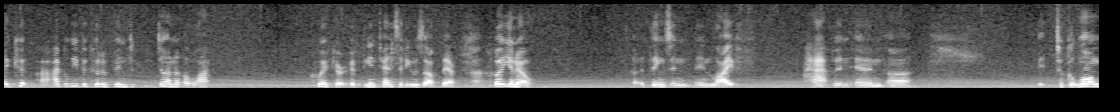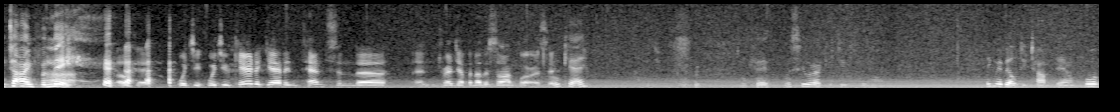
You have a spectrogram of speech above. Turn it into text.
it could. I believe it could have been done a lot quicker if the intensity was up there. uh-huh. But you know, uh, things in in life happen, and uh, it took a long time for me. Ah, okay. Would you would you care to get intense and uh, and dredge up another song for us? okay. Okay. Let's see what I can do for you. I think maybe I'll do top down. Well,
